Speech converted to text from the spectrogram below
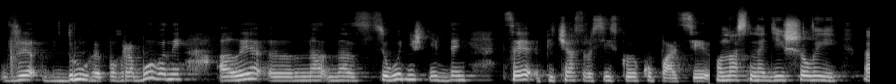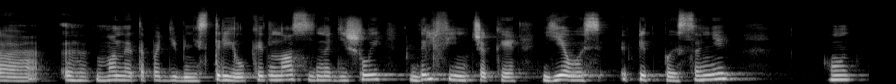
вже вдруге пограбований, але е, на, на сьогоднішній день це під час російської окупації. У нас надійшли е, е, монетоподібні стрілки. У нас надійшли дельфінчики. Є ось підписані. От.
